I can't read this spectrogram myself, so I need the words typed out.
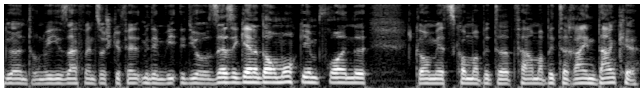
gönnt. Und wie gesagt, wenn es euch gefällt mit dem Video, sehr, sehr gerne Daumen hoch geben, Freunde. Komm, jetzt komm mal bitte, fahr mal bitte rein. Danke.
